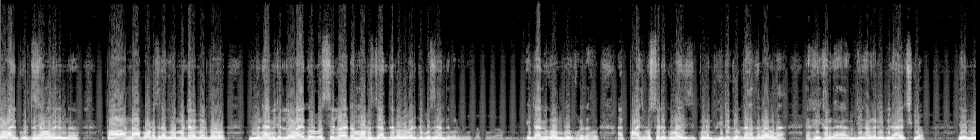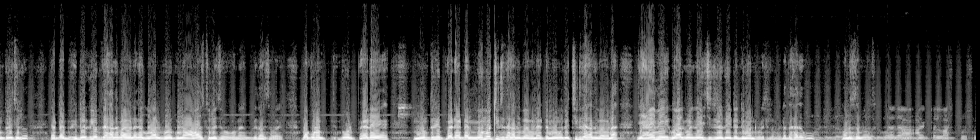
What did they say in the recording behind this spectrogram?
লড়াই করতেছে আমাদের জন্য। পাওয়া না পাওয়াটা সেটা গভর্নমেন্টের ব্যাপার তো। মানে আমি যে লড়াই করব সেই লড়াইটা মানুষ জানতে পারবে বাড়িতে বসে জানতে পারবে। এটা আমি করে দেখাবো আর পাঁচ বছরে কোনো কোনো ভিডিও ক্লিপ দেখাতে পারবে না। এখানকার যেখানকার যে বিধায়ক ছিল যে মন্ত্রী ছিল একটা ভিডিও ক্লিপ দেখাতে পারবে যে গোয়াল কোনো আওয়াজ তুলেছে ওখানে বিধানসভায়। বা কোনো ওর প্যাডে মন্ত্রীর প্যাডে একটা মেমো চিঠি দেখাতে পারবে না একটা মেমো দিয়ে চিঠি দেখাতে পারবে না যে আমি এই গোয়াল এই চিঠিটাতে এটা ডিমান্ড করেছিলাম। এটা দেখা দেবো মানুষ দাদা আরেকটা লাস্ট প্রশ্ন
